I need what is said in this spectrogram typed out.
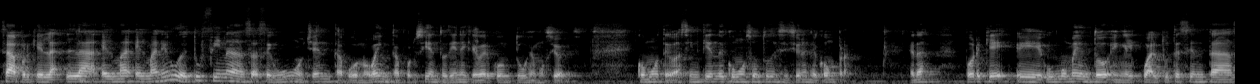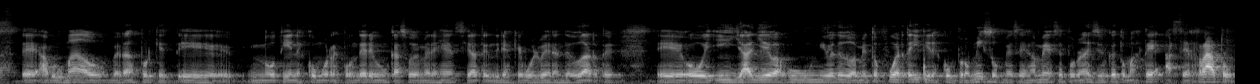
O sea, porque el, el, manejo de tus finanzas en un 80 o 90% tiene que ver con tus emociones. Cómo te vas sintiendo y cómo son tus decisiones de compra. ¿Verdad? Porque eh, un momento en el cual tú te sientas eh, abrumado, ¿verdad? Porque no tienes cómo responder en un caso de emergencia, tendrías que volver a endeudarte, eh, o, y ya llevas un nivel de endeudamiento fuerte y tienes compromisos meses a meses por una decisión que tomaste hace rato,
